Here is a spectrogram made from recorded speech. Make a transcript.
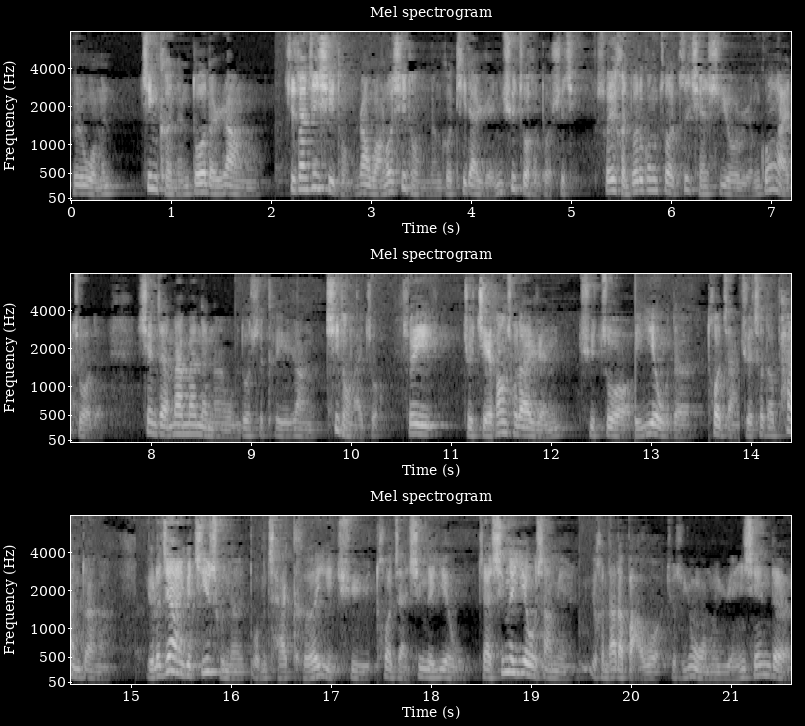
就是我们尽可能多的让。计算机系统让网络系统能够替代人去做很多事情，所以很多的工作之前是由人工来做的，现在慢慢的呢，我们都是可以让系统来做，所以就解放出来人去做业务的拓展、决策的判断啊。有了这样一个基础呢，我们才可以去拓展新的业务，在新的业务上面有很大的把握，就是用我们原先的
